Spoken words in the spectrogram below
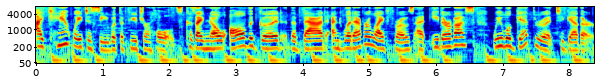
I can't wait to see what the future holds because I know all the good, the bad, and whatever life throws at either of us, we will get through it together.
